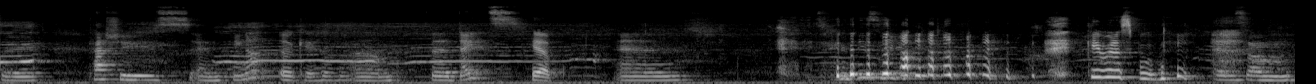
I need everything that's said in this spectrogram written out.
So cashews and peanut. Okay. mhm. Um, the dates Yep. and Give her a spoon. and some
